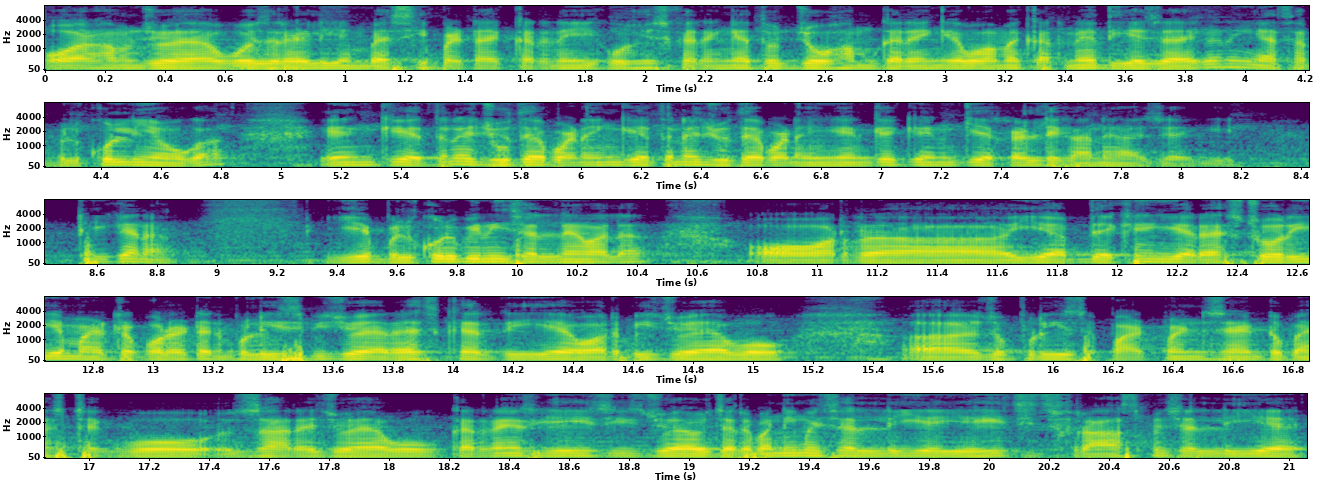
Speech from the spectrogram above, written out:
और हम जो है वो इसराइली एम्बेसी पर अटैक करने की कोशिश करेंगे तो जो हम करेंगे वो हमें करने दिया जाएगा? नहीं ऐसा बिल्कुल नहीं होगा। इनके इतने जूते पड़ेंगे इतने जूते पड़ेंगे इनके कि इनकी अकल ठिकाने आ जाएगी। ठीक है ना? ये बिल्कुल भी नहीं चलने वाला। और ये अब देखेंगे अरेस्ट हो रही है। मेट्रोपॉलिटन पुलिस भी जो है अरेस्ट कर रही है। और भी जो है वो जो पुलिस डिपार्टमेंट्स हैं डोमेस्टिक वो सारे जो है वो कर रहे हैं। यही चीज़ जो है वो जर्मनी में चल रही है। यही चीज़ फ्रांस में चल रही है।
